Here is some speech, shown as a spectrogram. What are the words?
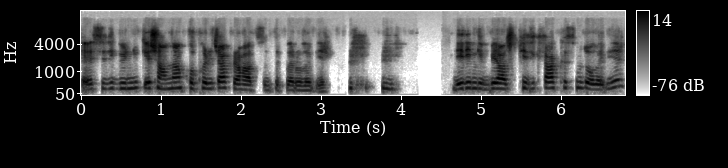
e, sizi günlük yaşamdan koparacak rahatsızlıklar olabilir. dediğim gibi birazcık fiziksel kısmı da olabilir.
